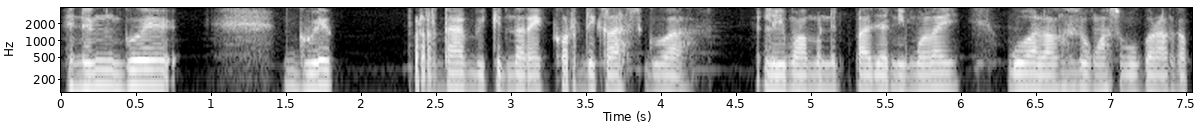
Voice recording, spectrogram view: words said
And then gue gue pernah bikin rekor di kelas gue 5 menit pelajaran dimulai gue langsung masuk buku rangkap.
